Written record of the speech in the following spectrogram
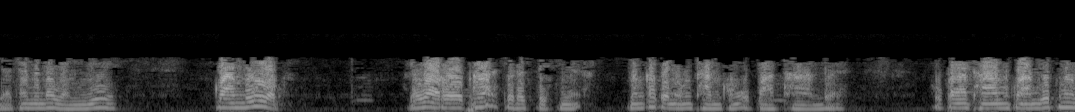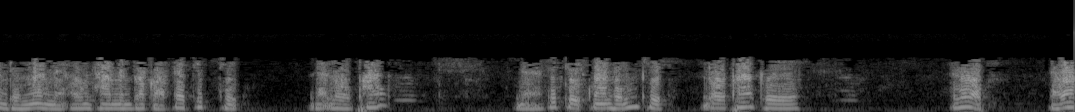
อยากให้มันได้อย่างนี้ ความโลภ หรือว่าโลภะเจตสิกเนี่ย มันก็เป็นองค์ธรรมของอุปาทานด้วย อุปาทานความยึดมั่นถึงมั่นเนี่ย องค์ธรรมมันประกอบด้วยทิฏฐิ และโลภะเนี่ยทิฏฐิความเห็นผิด โลภะคือโลภแต่ว่า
